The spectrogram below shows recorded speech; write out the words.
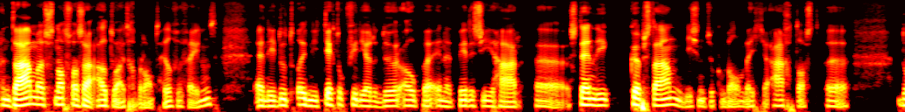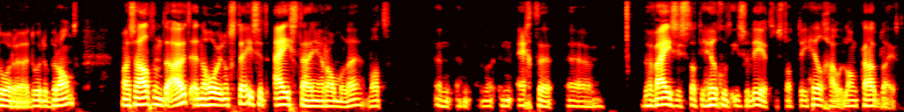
een dame, s'nachts was haar auto uitgebrand. Heel vervelend. En die doet in die TikTok-video de deur open. En in het midden zie je haar eh, Stanley Cup staan. Die is natuurlijk wel een beetje aangetast eh, door, eh, door de brand. Maar ze haalt hem eruit en dan hoor je nog steeds het ijs daarin rammelen. Wat een, een, een, echte ehm, bewijs is dat hij heel goed isoleert. Dus dat hij heel gauw lang koud blijft.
